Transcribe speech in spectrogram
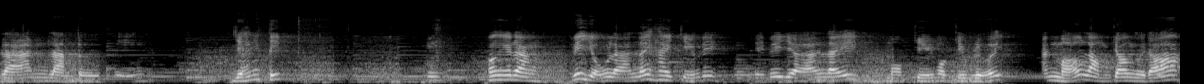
là anh làm từ thiện gián tiếp. Ừ. có nghĩa rằng ví dụ là anh lấy 2 triệu đi thì bây giờ anh lấy một triệu một triệu rưỡi. Anh mở lòng cho người đó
